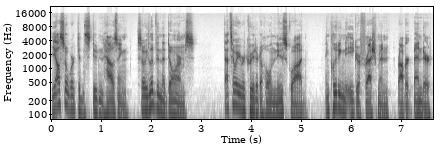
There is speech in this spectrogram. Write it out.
He also worked in student housing, so he lived in the dorms. That's how he recruited a whole new squad including the eager freshman, Robert Bender.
